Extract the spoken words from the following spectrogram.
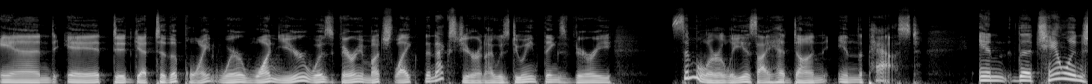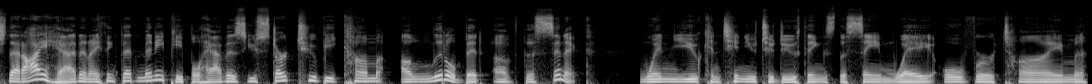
And it did get to the point where one year was very much like the next year, and I was doing things very similarly as I had done in the past. And the challenge that I had, and I think that many people have, is you start to become a little bit of the cynic when you continue to do things the same way over time,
